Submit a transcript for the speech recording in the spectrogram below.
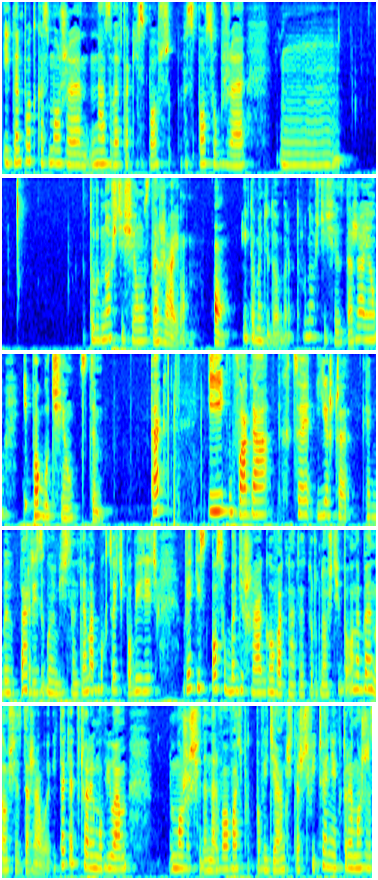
I ten podcast może nazwę w taki spos sposób, że mm, trudności się zdarzają. O, i to będzie dobre. Trudności się zdarzają i pogódź się z tym. Tak? I uwaga, chcę jeszcze jakby bardziej zgłębić ten temat, bo chcę Ci powiedzieć, w jaki sposób będziesz reagować na te trudności, bo one będą się zdarzały. I tak jak wczoraj mówiłam, możesz się denerwować, podpowiedziałam Ci też ćwiczenie, które możesz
